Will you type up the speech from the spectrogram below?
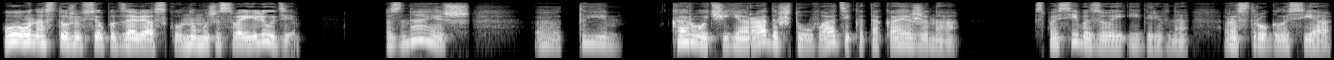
О, у нас тоже все под завязку, но мы же свои люди. Знаешь, э, ты... Короче, я рада, что у Вадика такая жена. Спасибо, Зоя Игоревна, растрогалась я.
